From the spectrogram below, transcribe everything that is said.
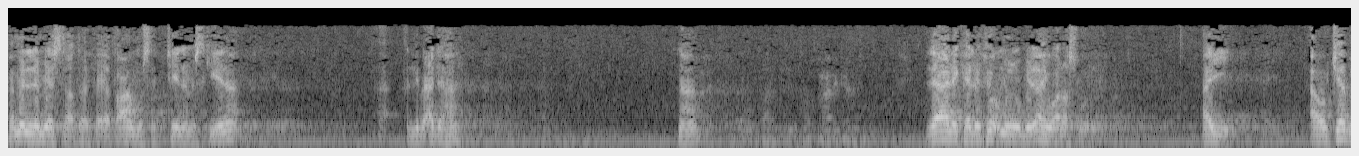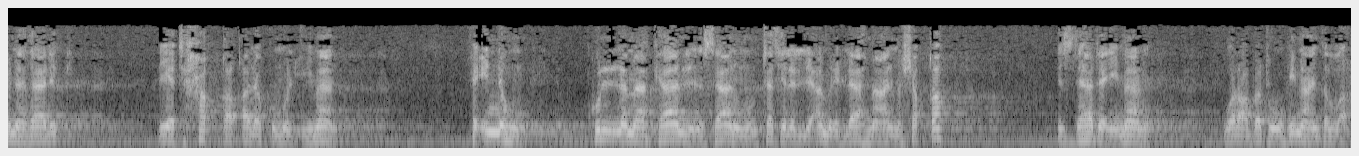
فمن لم يستطع فإطعام ستين مسكينا اللي بعدها؟ نعم. ذلك لتؤمنوا بالله ورسوله. أي أوجبنا ذلك ليتحقق لكم الإيمان فإنه كلما كان الإنسان ممتثلا لأمر الله مع المشقة ازداد إيمانه ورغبته فيما عند الله.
